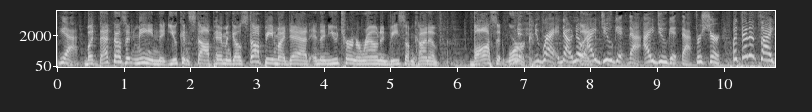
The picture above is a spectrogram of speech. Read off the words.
Yeah. But that doesn't mean that you can stop him and go, "Stop being my dad," and then you turn around and be some kind of boss at work. Right. No, no, Like- I do get that. I do get that for sure. But then it's like,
